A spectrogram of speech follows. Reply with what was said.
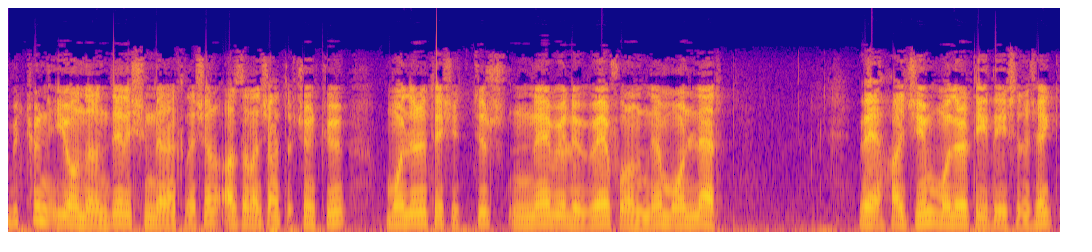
bütün iyonların derişimleri arkadaşlar azalacaktır. Çünkü molleri eşittir. N bölü V formülünde moller ve hacim molariteyi değiştirecek.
